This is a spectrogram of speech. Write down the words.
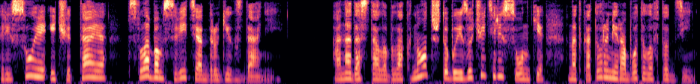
рисуя и читая в слабом свете от других зданий. Она достала блокнот, чтобы изучить рисунки, над которыми работала в тот день.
